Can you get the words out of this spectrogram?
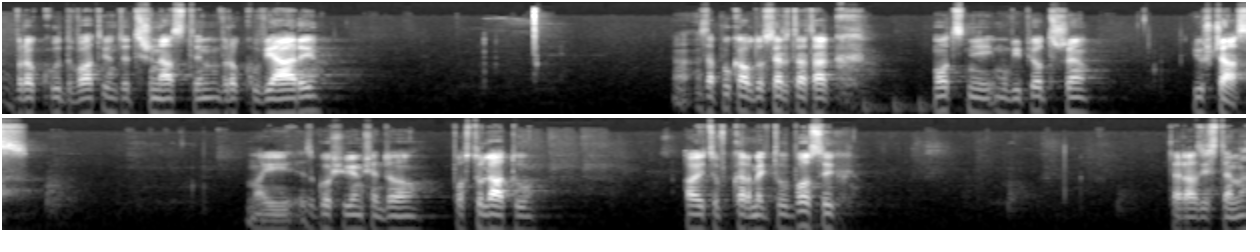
w roku 2013, w roku wiary, zapukał do serca tak mocniej i mówi Piotrze, już czas. No i zgłosiłem się do postulatu ojców karmelitów bosych. Teraz jestem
